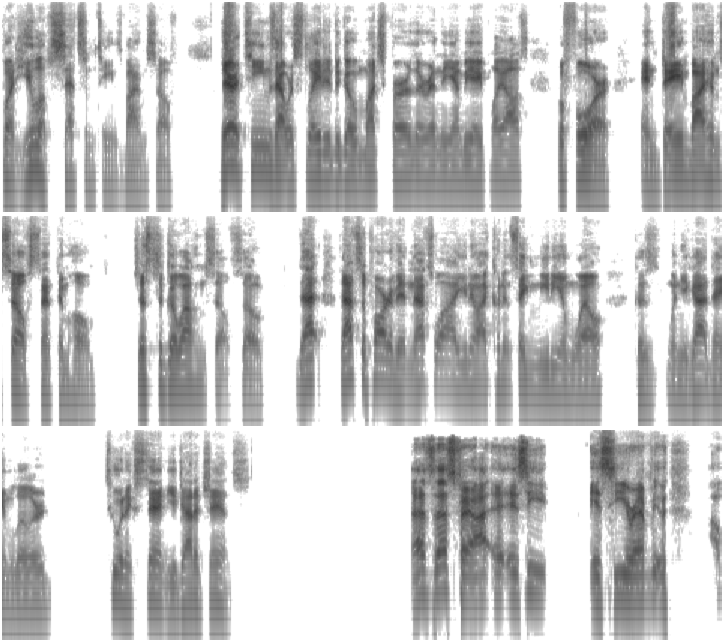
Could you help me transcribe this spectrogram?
but he'll upset some teams by himself. There are teams that were slated to go much further in the NBA playoffs before, and Dame by himself sent them home just to go out himself. So that that's a part of it, and that's why you know I couldn't say medium well because when you got Dame Lillard, to an extent, you got a chance. That's that's fair. I, is he is he your MVP? Uh,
